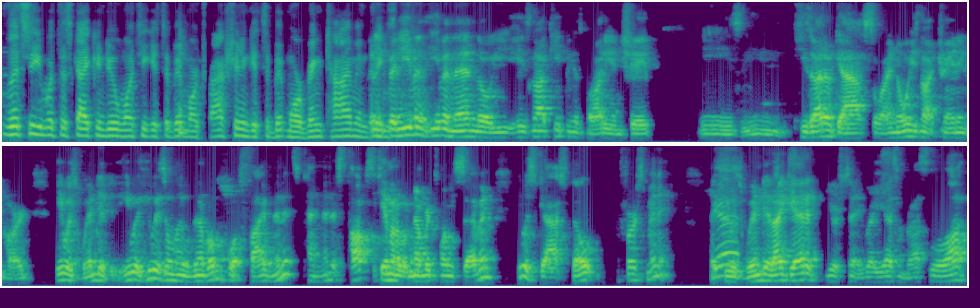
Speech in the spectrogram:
Let's see what this guy can do once he gets a bit more traction and gets a bit more ring time. And but, but even even then, though, he, he's not keeping his body in shape. He's he, he's out of gas, so I know he's not training hard. He was winded. He was he was only number what five minutes, ten minutes tops. He came out with number twenty seven. He was gassed out first minute. Like yeah. he was winded. I get it. You're saying right. He hasn't wrestled a lot,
